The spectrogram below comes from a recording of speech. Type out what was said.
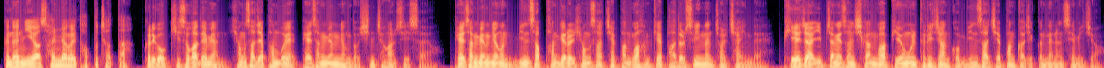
그는 이어 설명을 덧붙였다. 그리고 기소가 되면 형사재판부에 배상명령도 신청할 수 있어요. 배상명령은 민사 판결을 형사재판과 함께 받을 수 있는 절차인데 피해자 입장에선 시간과 비용을 들이지 않고 민사재판까지 끝내는 셈이죠.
